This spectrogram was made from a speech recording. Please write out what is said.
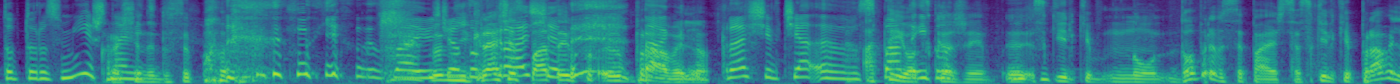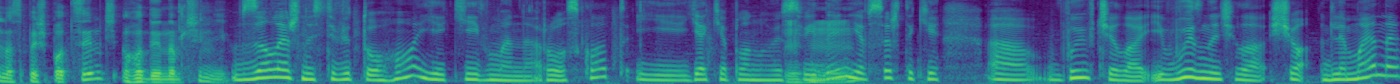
Тобто, розумієш, краще навіть не досипати. ну, я не знаю, Ну, що ні, тут краще спати е, правильно. Так, краще вча... е, А ти от і скажи, е, скільки ну добре висипаєшся, скільки правильно спиш по цим годинам чи ні? в залежності від того, який в мене розклад і як я планую свій Мгм. день, я все ж таки е, вивчила і визначила, що для мене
